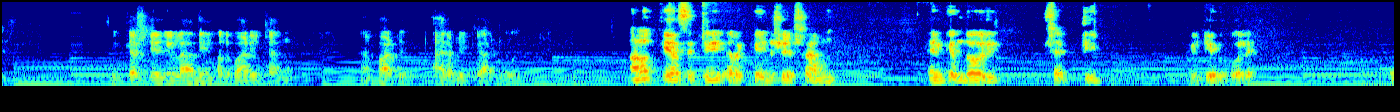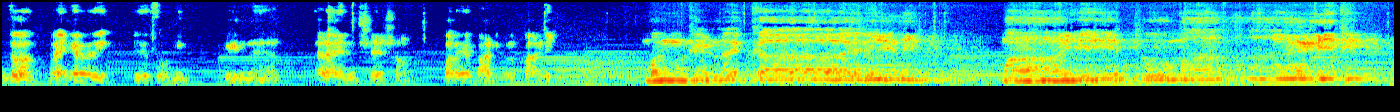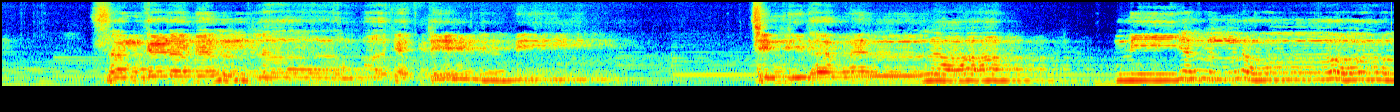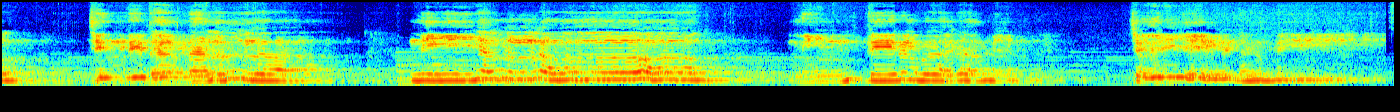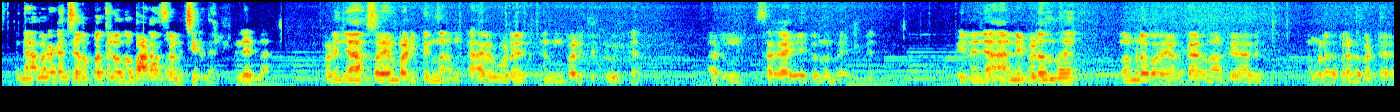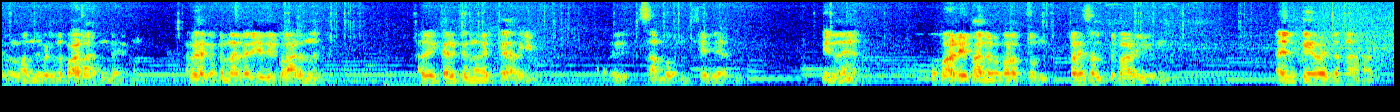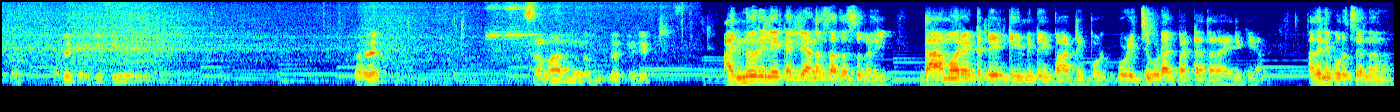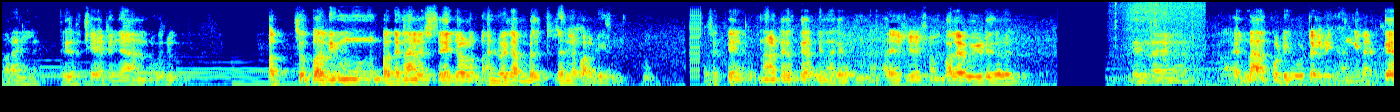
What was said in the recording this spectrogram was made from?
മിക്ക സ്റ്റേജുകളിൽ ആദ്യം അത് പാടിയിട്ടാണ് ഞാൻ പാട്ട് ആരംഭിക്കാറുള്ളത്. ആ കാസറ്റ് ഇറക്കിയതിന് ശേഷമാണ് എനിക്കെന്തോ ഒരു ശക്തി കിട്ടിയതുപോലെ. എന്തോ ഭയങ്കര ഒരു ഇത് തോന്നി. പിന്നെ അതിന് ശേഷം കുറെ പാട്ടുകൾ പാടി. ചിന്തിതമെല്ലാം നീയല്ലോ ചിന്തിതമെല്ലാം നീയല്ലോ. നിൻ ചൊരിയണമേ. ദാമോദരേട്ടൻ ചെറുപ്പത്തിലൊന്നും പാടാൻ ശ്രമിച്ചിരുന്നില്ല. ഇല്ല ഇപ്പോഴും ഞാൻ സ്വയം പഠിക്കുന്നതാണ് ആരും കൂടെ ഒന്നും പഠിച്ചിട്ടുമില്ല. ആരും സഹായിക്കുന്നുണ്ടായില്ല പിന്നെ ഞാൻ ഇവിടുന്ന് നമ്മുടെ കുറെ ആൾക്കാർ നാട്ടുകാർ നമ്മുടെ വേണ്ടപ്പെട്ട വന്ന് ഇവിടുന്ന് പാടാറുണ്ടായിരുന്നു. അവരൊക്കെ ഇപ്പൊ നല്ല രീതിയിൽ പാടുന്നുണ്ട്. അത് കേൾക്കുന്നവർക്ക് അറിയും. അത് സംഭവം ശരിയാണ്. പിന്നെ പാടി പല പുറത്തും പല സ്ഥലത്ത് പാടിയിരുന്നു. എനിക്ക് വേണ്ടുന്ന അതൊക്കെ കിട്ടിയിരുന്നു കുറെ സമ്മാനങ്ങളും ഇതൊക്കെ കിട്ടി. അന്നൂരിലെ കല്യാണ സദസ്സുകളിൽ ദാമോരേട്ടന്റെയും ടീമിന്റെയും പാട്ട് ഇപ്പോൾ ഒഴിച്ചുകൂടാൻ പറ്റാത്തതായിരിക്കുകയാണ്. അതിനെ കുറിച്ച് എന്നാണ് പറയാനില്ലേ? തീർച്ചയായിട്ടും. ഞാൻ ഒരു പത്ത് പതിമൂന്ന് പതിനാല് സ്റ്റേജോളം അന്നൂർ അമ്പലത്തിൽ തന്നെ പാടിയിരുന്നു. അതൊക്കെ നാട്ടുകാർക്ക് അറിയുന്ന കാര്യമാണ് അതിനുശേഷം പല വീടുകളിൽ പിന്നെ എല്ലാ കുടികൂട്ടലിൽ അങ്ങനെയൊക്കെ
